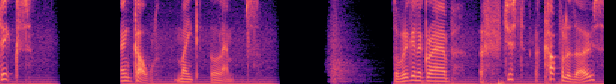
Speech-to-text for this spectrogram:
sticks and coal make lamps. So we're going to grab a just a couple of those.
